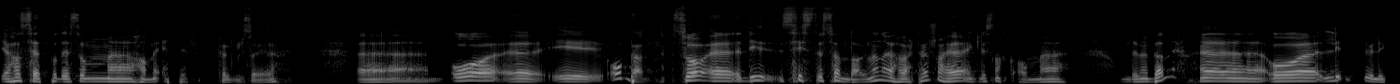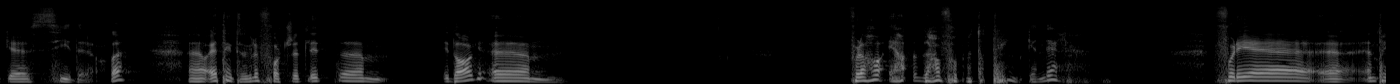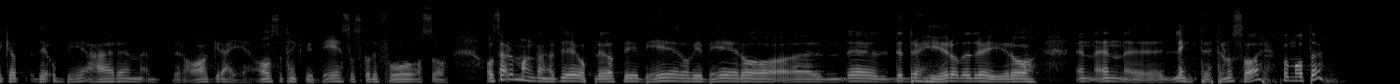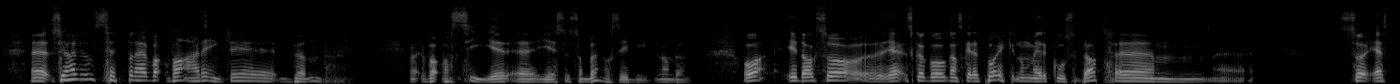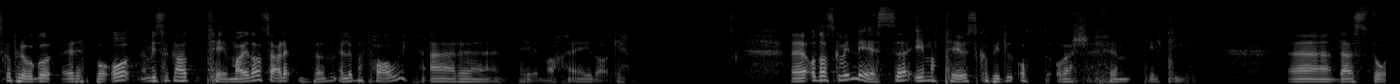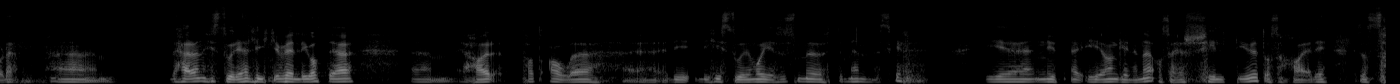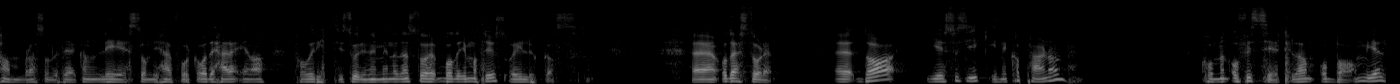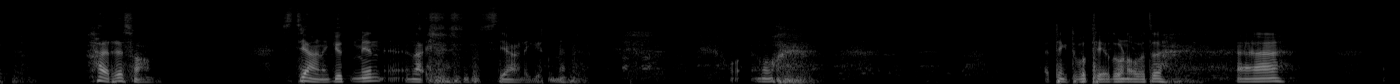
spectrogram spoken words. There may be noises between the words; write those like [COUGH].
jeg har sett på det som eh, har med etterfølgelse å gjøre. Eh, og, eh, og bønn. Så eh, de siste søndagene når jeg har vært her, så har jeg egentlig snakka om, eh, om det med bønn. ja. Eh, og litt ulike sider av det. Eh, og jeg tenkte jeg skulle fortsette litt eh, i dag. Eh, for det har, ja, det har fått meg til å tenke en del. Fordi eh, en tenker at det å be er en bra greie. Og så tenker vi be, så skal du få. Og så, og så er det mange ganger at vi opplever at vi ber og vi ber, og eh, det, det drøyer og det drøyer, og en, en eh, lengter etter noe svar, på en måte. Eh, så jeg har liksom sett på det her. Hva, hva er det egentlig bønn? Hva, hva sier eh, Jesus om bønn? Hva sier Bibelen om bønn? Og i dag så Jeg skal gå ganske rett på. Ikke noe mer koseprat. Ehm, eh, så jeg skal prøve å gå rett på. Og hvis vi skal ha tema i dag, så er det bønn eller befaling. er eh, tema i dag. Eh, og da skal vi lese i Matteus kapittel 8 og vers 5-10. Eh, der står det Dette er en historie jeg liker veldig godt. Jeg, eh, jeg har tatt alle de, de historiene hvor Jesus møter mennesker i, eh, eh, i evangeliene, og så har jeg skilt de ut, og så har jeg de liksom samla sånn at jeg kan lese om de her folka. Og det her er en av favoritthistoriene mine. Den står både i Matteus og i Lukas. Eh, og der står det eh, Da Jesus gikk inn i Kapernaum, kom en offiser til ham og ba om hjelp. Herre, sa han. Stjernegutten min Nei, [LAUGHS] stjernegutten min. Nå. Jeg tenkte på Theodor nå, vet du. Eh,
